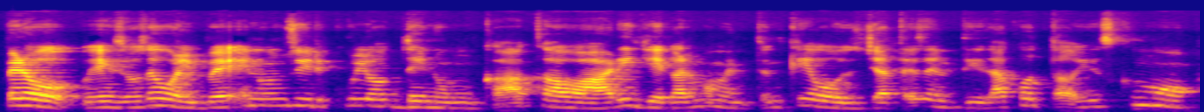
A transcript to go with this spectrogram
pero eso se vuelve en un círculo de nunca acabar y llega el momento en que vos ya te sentís agotado y es como,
